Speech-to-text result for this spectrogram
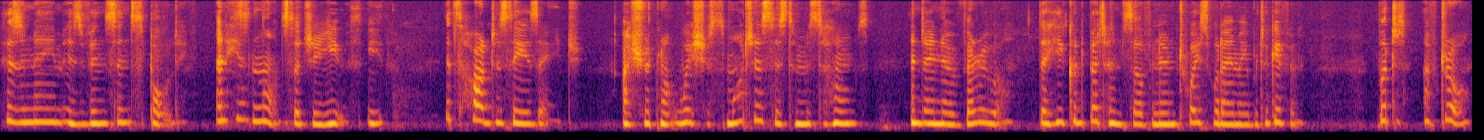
His name is Vincent Spaulding, and he's not such a youth either. It's hard to say his age. I should not wish a smarter assistant, Mr. Holmes, and I know very well that he could better himself and earn twice what I am able to give him. But, after all,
